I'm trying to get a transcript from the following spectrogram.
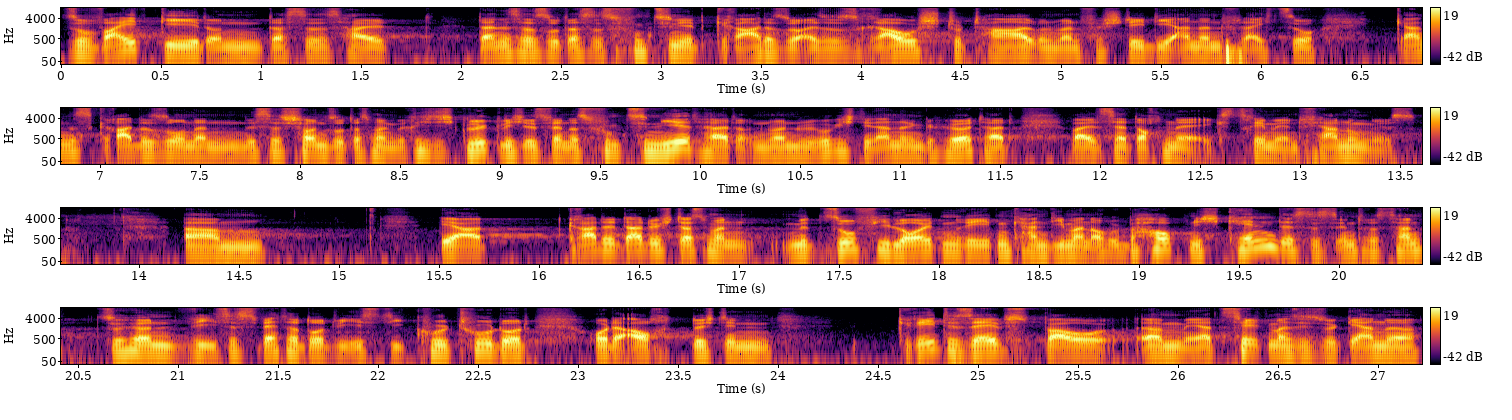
so weit geht und dass es halt dann ist es so, dass es funktioniert gerade so. Also es rauscht total und man versteht die anderen vielleicht so ganz gerade so. Und dann ist es schon so, dass man richtig glücklich ist, wenn das funktioniert hat und man wirklich den anderen gehört hat, weil es ja doch eine extreme Entfernung ist. Ähm, ja, gerade dadurch, dass man mit so vielen Leuten reden kann, die man auch überhaupt nicht kennt, ist es interessant zu hören, wie ist das Wetter dort, wie ist die Kultur dort oder auch durch den Geräte-Selbstbau ähm, erzählt man sich so gerne,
